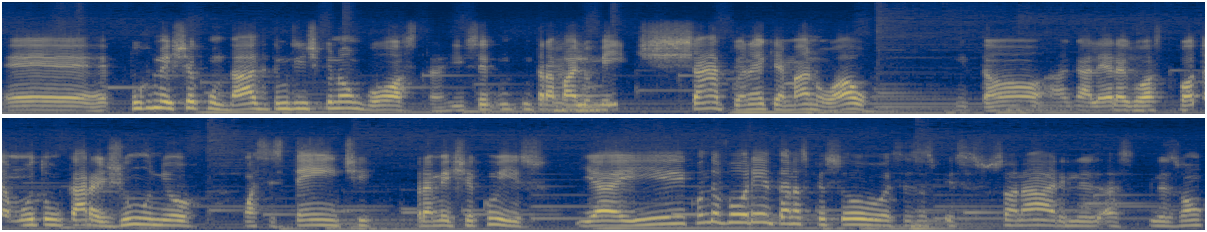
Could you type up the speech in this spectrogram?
é, por mexer com dados, tem muita gente que não gosta. Isso é um trabalho uhum. meio chato, né? Que é manual. Então a galera gosta, bota muito um cara júnior, um assistente, para mexer com isso. E aí, quando eu vou orientando as pessoas, esses, esses funcionários, eles, eles, vão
